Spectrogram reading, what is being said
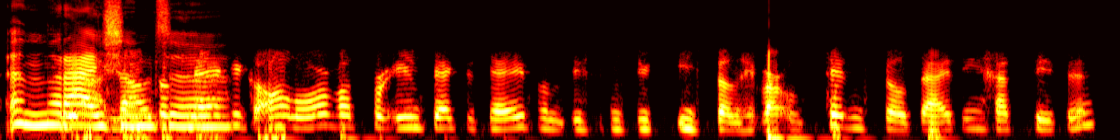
Een reizend... Ja, nou, dat merk ik al hoor, wat voor impact het heeft. Want het is natuurlijk iets waar ontzettend veel tijd in gaat zitten.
